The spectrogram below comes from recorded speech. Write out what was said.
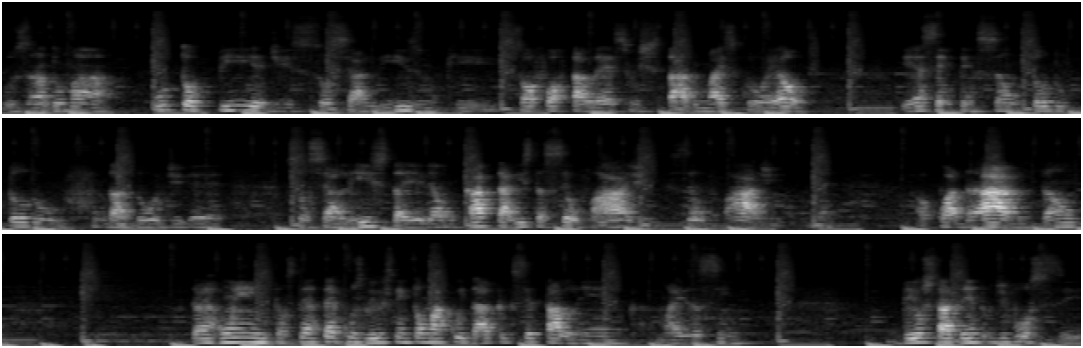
usando uma, utopia de socialismo que só fortalece um Estado mais cruel, e essa é a intenção, todo, todo fundador de, é, socialista, ele é um capitalista selvagem, selvagem, né? ao quadrado, então, então é ruim, então você tem até com os livros tem que tomar cuidado com o que você está lendo, mas assim, Deus está dentro de você,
